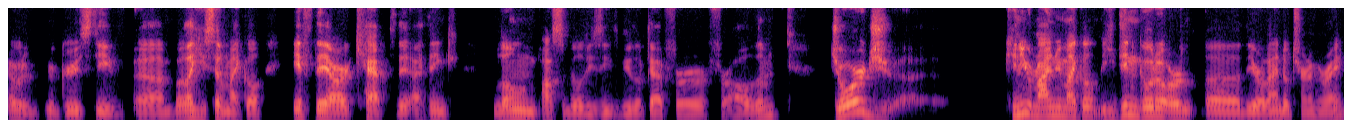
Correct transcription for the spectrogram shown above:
I would agree with Steve. Um, but like you said, Michael, if they are kept, they, I think loan possibilities need to be looked at for for all of them. George, uh, can you remind me, Michael? He didn't go to or, uh, the Orlando tournament, right?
